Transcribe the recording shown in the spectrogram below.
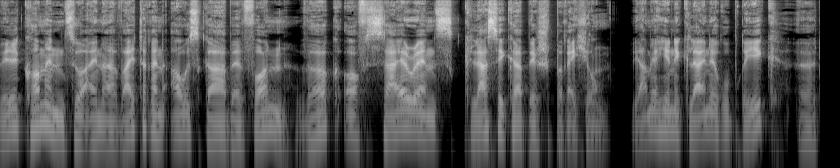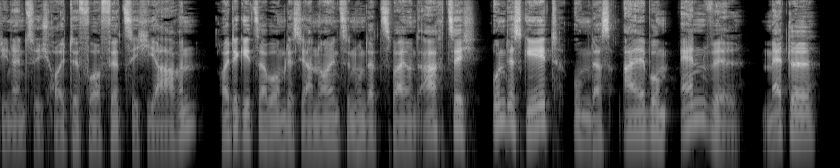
Willkommen zu einer weiteren Ausgabe von Work of Sirens Klassikerbesprechung. Wir haben ja hier eine kleine Rubrik, äh, die nennt sich heute vor 40 Jahren. Heute geht's aber um das Jahr 1982 und es geht um das Album Anvil Metal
